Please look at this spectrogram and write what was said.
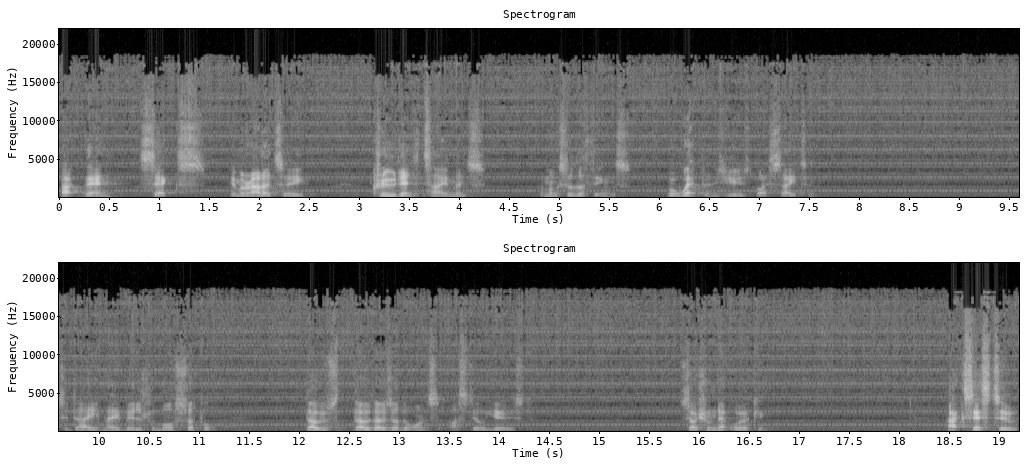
Back then, sex, immorality, crude entertainment, amongst other things, were weapons used by Satan. Today it may be a little more subtle, those, though those other ones are still used. Social networking, access to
